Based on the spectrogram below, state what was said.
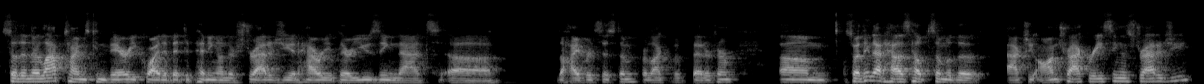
so then their lap times can vary quite a bit depending on their strategy and how they're using that uh, the hybrid system, for lack of a better term. Um, so I think that has helped some of the actually on track racing and strategy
